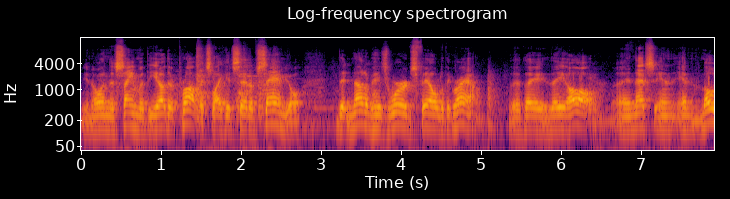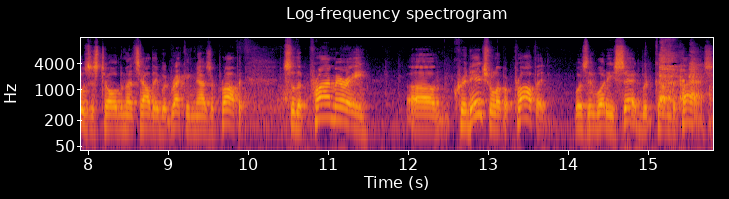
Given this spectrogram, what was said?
You know, and the same with the other prophets, like it said of Samuel, that none of his words fell to the ground. That they, they all, and that's and, and Moses told them that's how they would recognize a prophet. So the primary um, credential of a prophet was that what he said would come to pass,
